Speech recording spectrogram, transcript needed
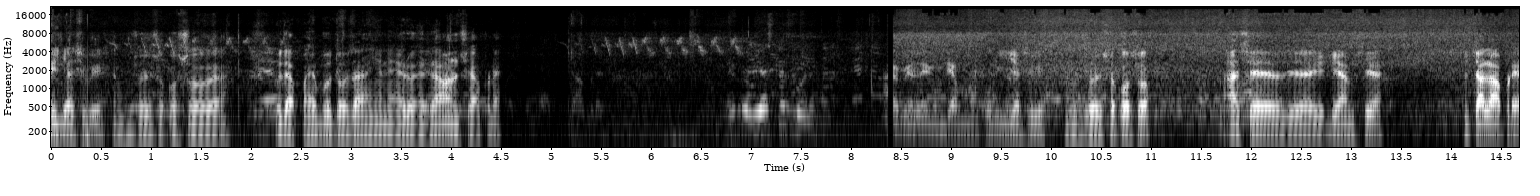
પહોંચી ગયા છીએ તમે જોઈ શકો છો હવે બધા ભાઈબંધો જાય એને હેરો હેર જવાનું છે આપણે. વિલિંગ ડેમમાં પૂરી ગયા છે તમે જોઈ શકો છો. આ છે જે ડેમ છે. તો ચાલો આપણે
